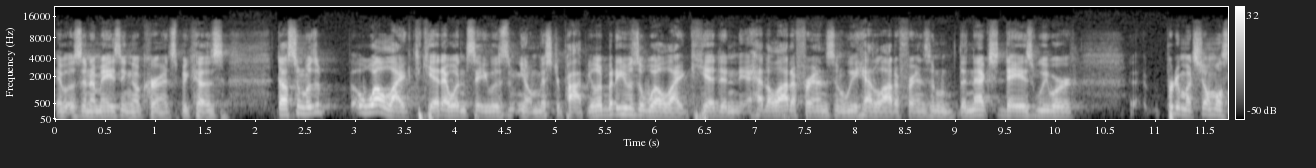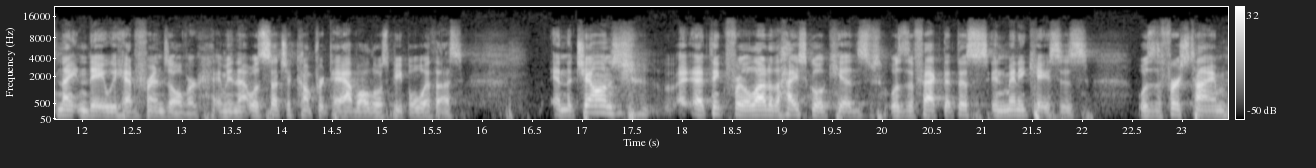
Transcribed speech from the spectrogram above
It was an amazing occurrence because Dustin was a well-liked kid. I wouldn't say he was, you know, Mr. Popular, but he was a well-liked kid and had a lot of friends, and we had a lot of friends. And the next days we were pretty much almost night and day. We had friends over. I mean, that was such a comfort to have all those people with us. And the challenge, I think, for a lot of the high school kids was the fact that this, in many cases, was the first time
